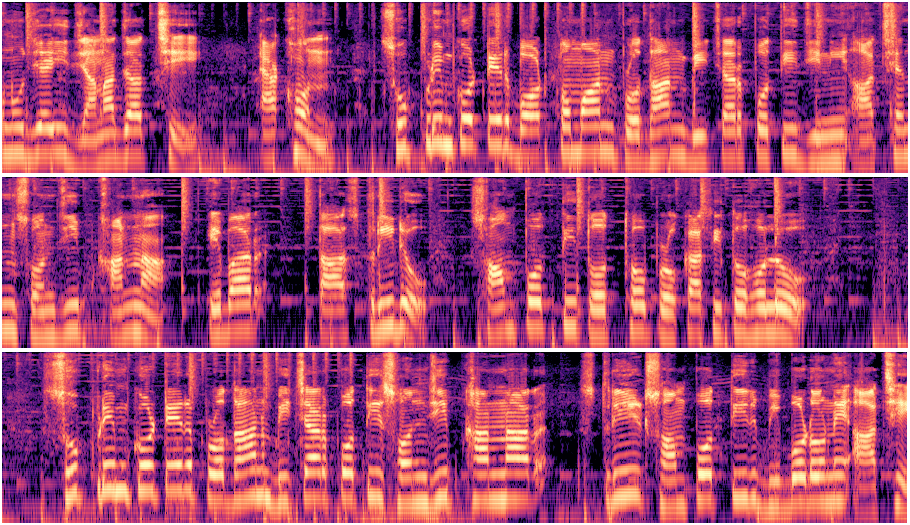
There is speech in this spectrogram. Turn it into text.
অনুযায়ী জানা যাচ্ছে, এখন সুপ্রিম কোর্টের বর্তমান প্রধান বিচারপতি যিনি আছেন সঞ্জীব খান্না, এবার তার স্ত্রীরও সম্পত্তি তথ্য প্রকাশিত হল। সুপ্রিম কোর্টের প্রধান বিচারপতি সঞ্জীব খান্নার স্ত্রীর সম্পত্তির বিবরণে আছে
